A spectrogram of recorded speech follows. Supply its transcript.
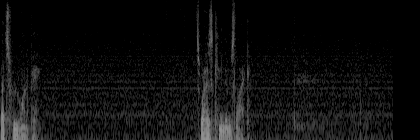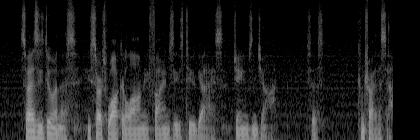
That's who we want to be. It's what his kingdom's like. So as he's doing this, he starts walking along and he finds these two guys, James and John. He says, Come try this out.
